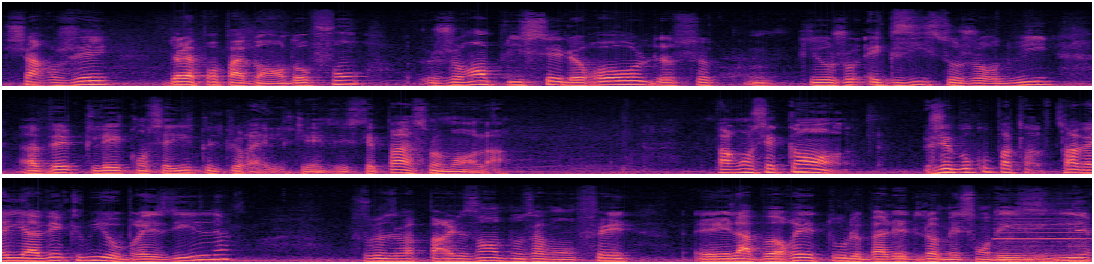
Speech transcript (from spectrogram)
chargé de la propagande. Au fond, je remplissais le rôle de ce qui existe aujourd'hui avec les conseillers culturels, qui n'existaient pas à ce moment-là. Par conséquent, j'ai beaucoup travaillé avec lui au Brésil. Par exemple, nous avons fait et élaboré tout le ballet de l'homme et son désir.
